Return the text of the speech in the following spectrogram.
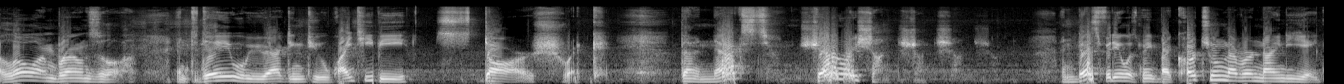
Hello, I'm Brownzilla, and today we'll be reacting to YTP Star Shrek, the next generation. Shun, shun, shun. And this video was made by Cartoon Lover 98.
